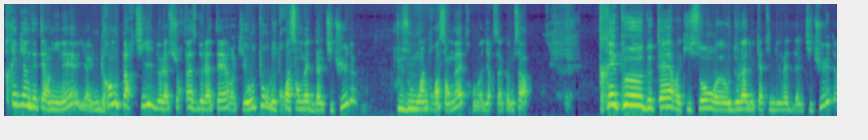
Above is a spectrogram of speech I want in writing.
très bien déterminés. Il y a une grande partie de la surface de la Terre qui est autour de 300 mètres d'altitude, plus ou moins de 300 mètres, on va dire ça comme ça très peu de terres qui sont euh, au-delà de 4000 mètres d'altitude.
